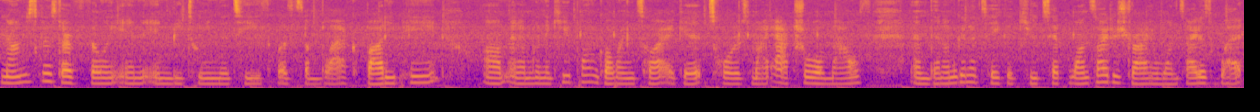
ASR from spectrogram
Now I'm just going to start filling in in between the teeth with some black body paint. Um, and I'm going to keep on going till I get towards my actual mouth. And then I'm going to take a q-tip. One side is dry and one side is wet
